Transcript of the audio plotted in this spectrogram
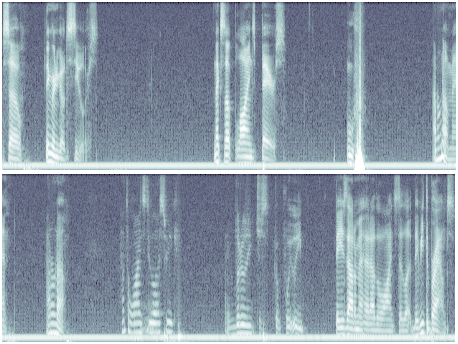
So, I think we're gonna go with the Steelers. Next up, Lions Bears. Oof. I don't know, man. I don't know. How'd the Lions do last week? I literally just completely phased out of my head how the Lions did. They beat the Browns.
